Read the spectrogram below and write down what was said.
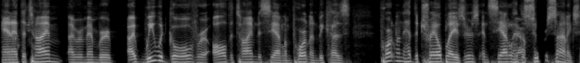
and at the time, I remember I, we would go over all the time to Seattle and Portland because Portland had the Trailblazers and Seattle had Yeah. the Supersonics.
